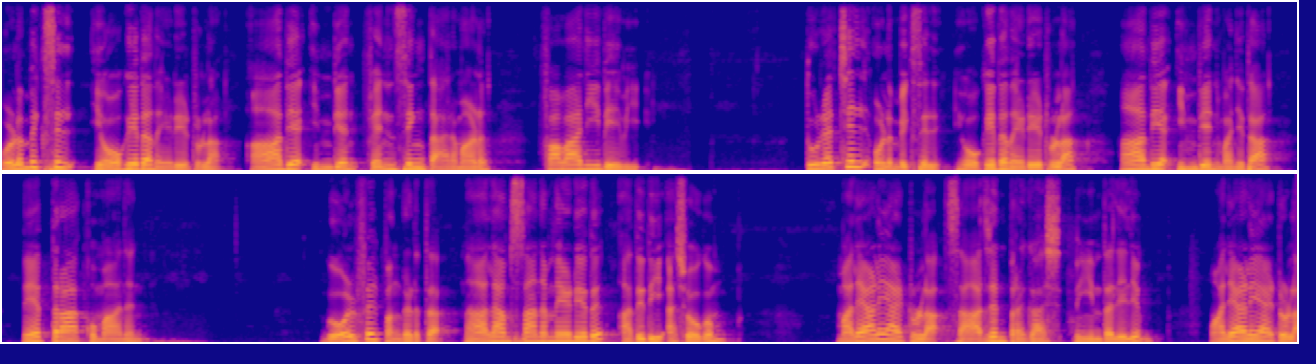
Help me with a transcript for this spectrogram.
ഒളിമ്പിക്സിൽ യോഗ്യത നേടിയിട്ടുള്ള ആദ്യ ഇന്ത്യൻ ഫെൻസിംഗ് താരമാണ് ഭവാനി ദേവി. തുഴച്ചിൽ ഒളിമ്പിക്സിൽ യോഗ്യത നേടിയിട്ടുള്ള ആദ്യ ഇന്ത്യൻ വനിത നേത്ര കുമാനൻ. ഗോൾഫിൽ പങ്കെടുത്ത നാലാം സ്ഥാനം നേടിയത് അതിഥി അശോകും മലയാളിയായിട്ടുള്ള സാജൻ പ്രകാശ് നീന്തലിലും മലയാളിയായിട്ടുള്ള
